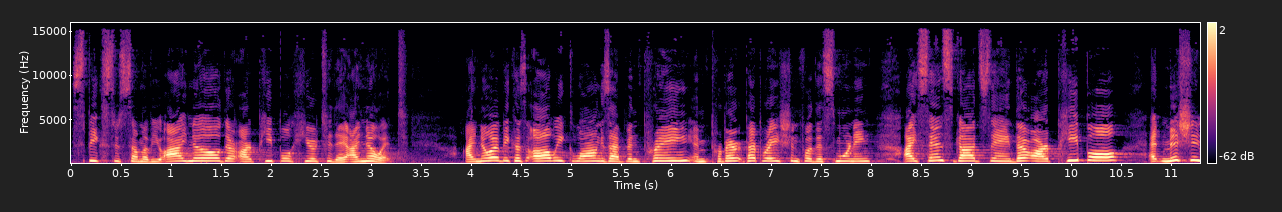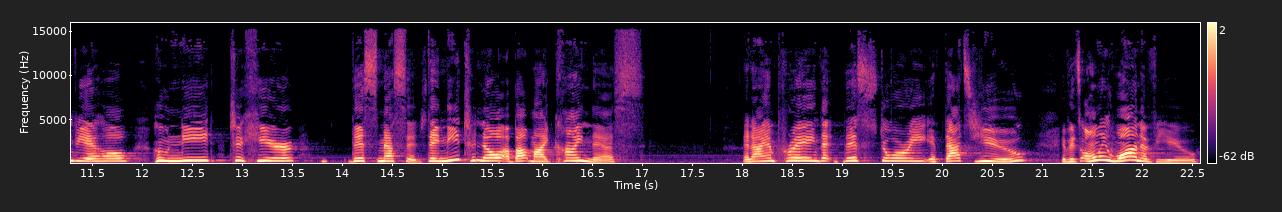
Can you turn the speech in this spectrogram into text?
speaks to some of you. I know there are people here today, I know it I know it because all week long, as I've been praying in preparation for this morning, I sense God saying there are people at Mission Viejo who need to hear this message. They need to know about my kindness. And I am praying that this story, if that's you, if it's only one of you,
